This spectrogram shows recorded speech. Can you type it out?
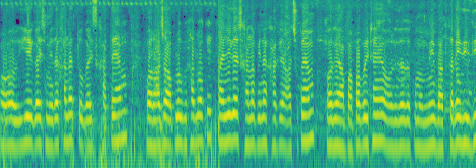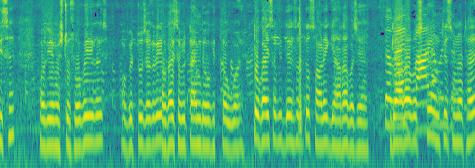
और ये गाइस मेरा खाना है तो गाइस खाते हैं हम और आ जाओ आप लोग भी खा लो आके। फाइनली गाइस खाना पीना खा के आ चुके हैं हम और यहाँ पापा बैठे हैं और इधर देखो मम्मी बात कर रही दीदी से और ये मिस्टू सो गई है गाइस और बिट्टू जग रही है। और गाइस अभी टाइम देखो कितना हुआ है। तो गाइस अभी देख सकते हो साढ़े ग्यारह बजे हैं। ग्यारह बज के उनतीस मिनट है।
